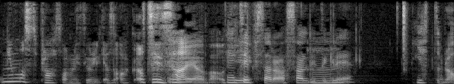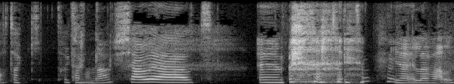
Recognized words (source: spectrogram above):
ni måste prata om lite olika saker. Och typ så här, jag bara okej. Hon tipsade oss om lite Mm. grejer. Jättebra, tack. Tack, Amanda. Shout out. Ehm, ja i alla fall.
